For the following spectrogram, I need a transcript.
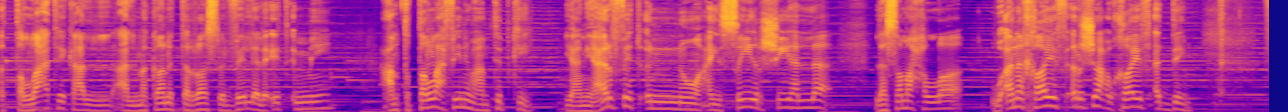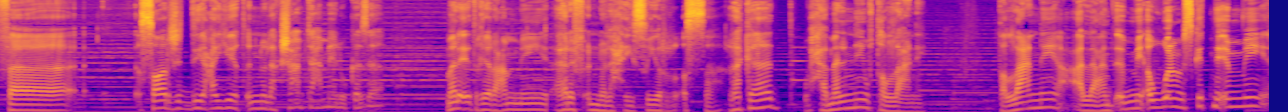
اطلعت هيك على المكان التراس بالفيلا لقيت أمي عم تطلع فيني وعم تبكي. يعني عرفت إنه عيصير شيء هلأ لا سمح الله وأنا خايف أرجع وخايف أقدم. فصار جدي يعيط إنه لك شو عم تعمل وكذا. ما لقيت غير عمي عرف إنه رح يصير قصة. ركض وحملني وطلعني. طلعني على عند أمي. أول ما مسكتني أمي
